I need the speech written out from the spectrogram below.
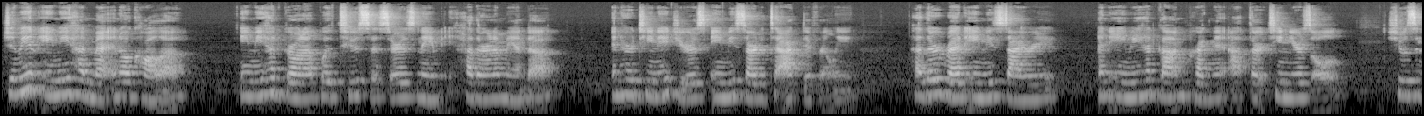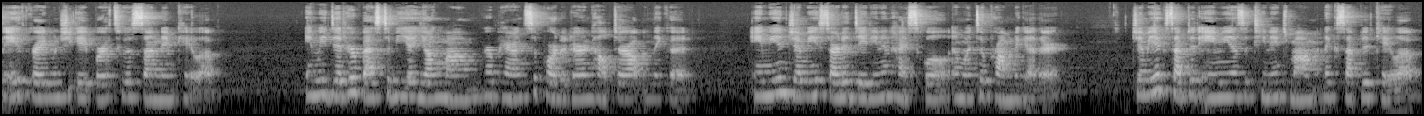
Jimmy and Amy had met in Ocala. Amy had grown up with two sisters named Heather and Amanda. In her teenage years, Amy started to act differently. Heather read Amy's diary, and Amy had gotten pregnant at 13 years old. She was in eighth grade when she gave birth to a son named Caleb. Amy did her best to be a young mom. Her parents supported her and helped her out when they could. Amy and Jimmy started dating in high school and went to prom together. Jimmy accepted Amy as a teenage mom and accepted Caleb.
